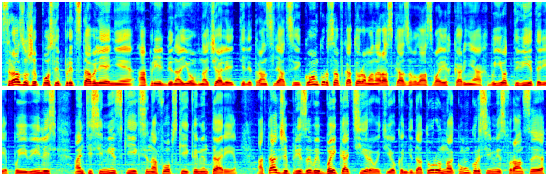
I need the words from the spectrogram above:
Сразу же после представления Апрель Бенаюм в начале телетрансляции конкурса, в котором она рассказывала о своих корнях, в ее твиттере появились антисемитские и ксенофобские комментарии, а также призывы бойкотировать ее кандидатуру на конкурсе «Мисс Франция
